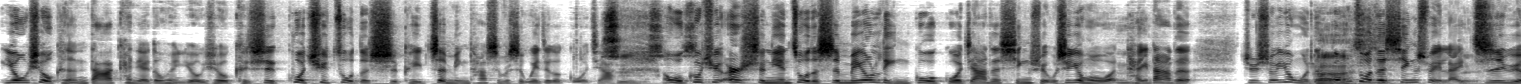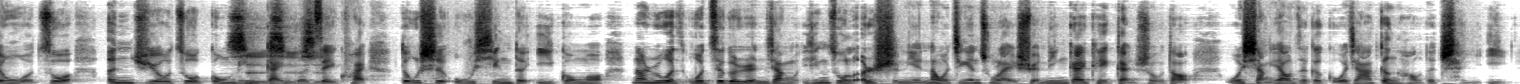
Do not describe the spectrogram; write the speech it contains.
优秀可能大家看起来都很优秀，可是过去做的事可以证明他是不是为这个国家。是是。我过去二十年做的事没有领过国家的薪水，我是用我台大的，就是说用我的工作的薪水来支援我做 NGO 做公民改革这一块，都是无薪的义工哦。那如果我这个人这样已经做了二十年，那我今天出来选，你应该可以感受到我想要这个国家更好的诚意。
